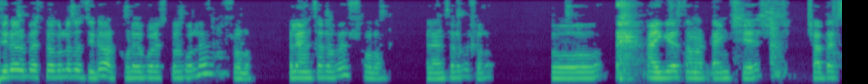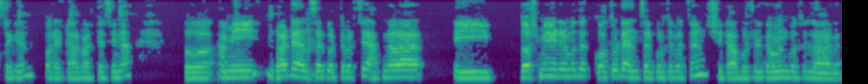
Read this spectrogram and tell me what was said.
জিরোর উপর স্কোয়ার করলে তো জিরো আর ফোরের উপর স্কোয়ার করলে ষোলো। তাহলে অ্যান্সার হবে ষোলো। তাহলে অ্যান্সার হবে ষোলো। তো আই গেস আমার টাইম শেষ। সাত আট সেকেন্ড পরেটা আর পারতেছি না। তো আমি নয়টা অ্যান্সার করতে পারছি। আপনারা এই দশ মিনিটের মধ্যে কতটা অ্যান্সার করতে পারছেন, সেটা অবশ্যই কমেন্ট বক্সে জানাবেন।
